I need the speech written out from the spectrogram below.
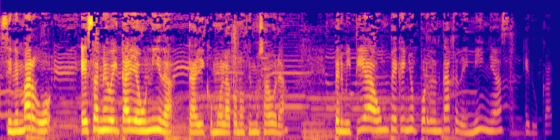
Sin embargo, esa nueva Italia unida, tal y como la conocemos ahora, permitía a un pequeño porcentaje de niñas educar.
